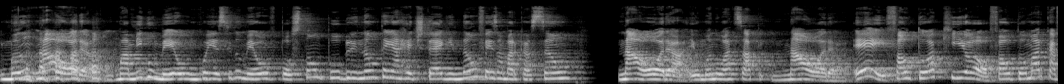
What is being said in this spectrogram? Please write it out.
Man- Na hora, um amigo meu, um conhecido meu, postou um publi, não tem a hashtag, não fez a marcação. Na hora, eu mando o WhatsApp na hora. Ei, faltou aqui, ó, faltou marcar,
